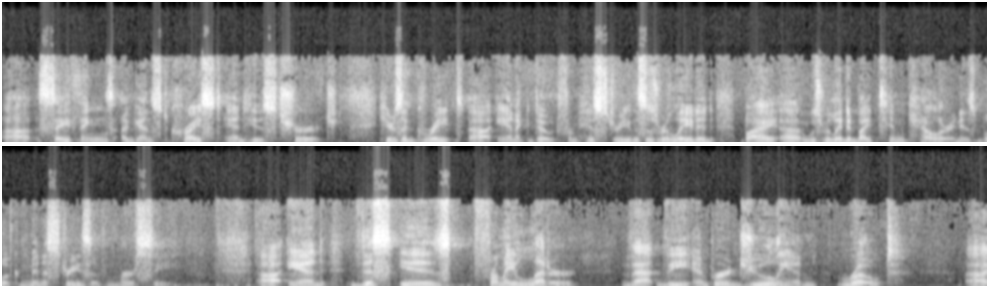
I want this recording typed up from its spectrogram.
uh, say things against Christ and his church. Here's a great uh, anecdote from history. This is related by, uh, was related by Tim Keller in his book Ministries of Mercy. Uh, and this is from a letter that the Emperor Julian wrote uh,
